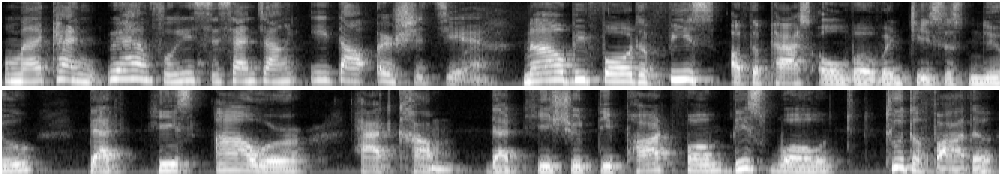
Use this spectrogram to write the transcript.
我们来看约翰福音十三章一到二十节。 Now, before the feast of the Passover, when Jesus knew that his hour had come, that he should depart from this world to the Father,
